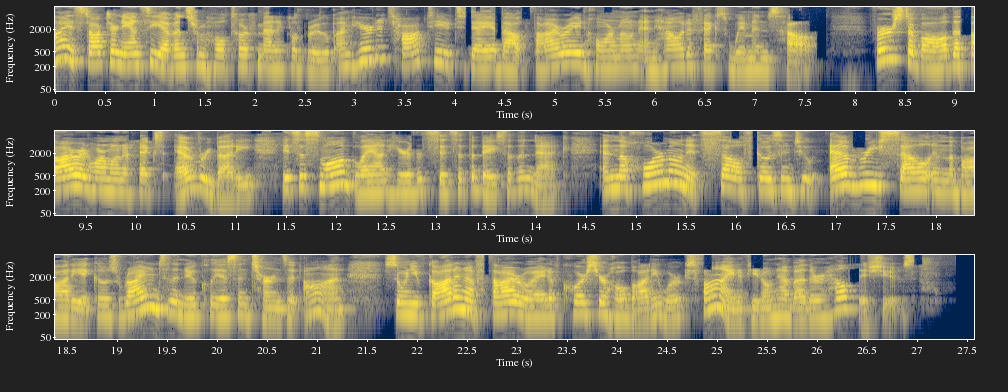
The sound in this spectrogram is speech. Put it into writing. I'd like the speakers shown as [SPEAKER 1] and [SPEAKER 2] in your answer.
[SPEAKER 1] Hi, it's Dr. Nancy Evans from Holtorf Medical Group. I'm here to talk to you today about thyroid hormone and how it affects women's health. First of all, the thyroid hormone affects everybody. It's a small gland here that sits at the base of the neck, and the hormone itself goes into every cell in the body. It goes right into the nucleus and turns it on. So when you've got enough thyroid, of course, your whole body works fine if you don't have other health issues.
